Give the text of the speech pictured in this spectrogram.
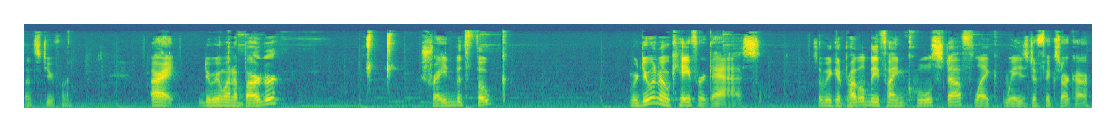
that's too fun. All right, do we want to barter? Trade with folk? We're doing okay for gas. So we could probably find cool stuff like ways to fix our car.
